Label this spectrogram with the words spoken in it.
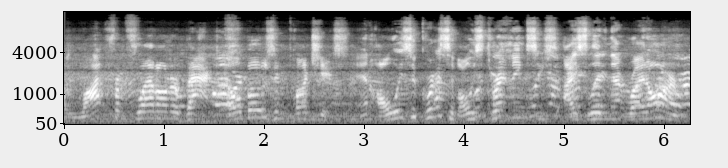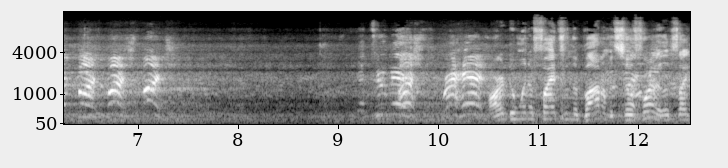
a lot from flat on her back, elbows and punches. And always aggressive, always threatening. So she's isolating that right arm. Punch, punch, punch. Got two Push, right hand. Hard to win a fight from the bottom, but so far that looks like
